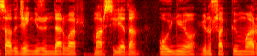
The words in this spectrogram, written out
sahada Cengiz Ünder var. Marsilya'dan oynuyor. Yunus Akgün var.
